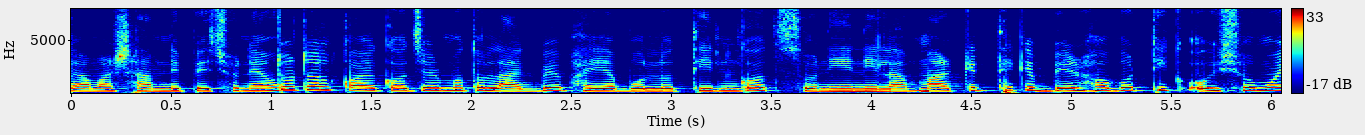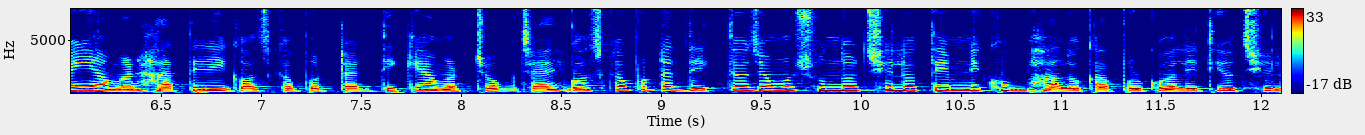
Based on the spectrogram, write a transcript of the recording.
জামার সামনে পেছনেও টোটাল কয় গজের মতো লাগবে? ভাইয়া বলল, তিন গজ সো নিয়ে নিলাম। মার্কেট থেকে বের হব ঠিক ওই সময়ই আমার হাতের এই গজ কাপড়টার দিকে আমার চোখ যায়। গজ কাপড়টা দেখতেও যেমন সুন্দর ছিল, তেমনি খুব ভালো কাপড় কোয়ালিটিও ছিল।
